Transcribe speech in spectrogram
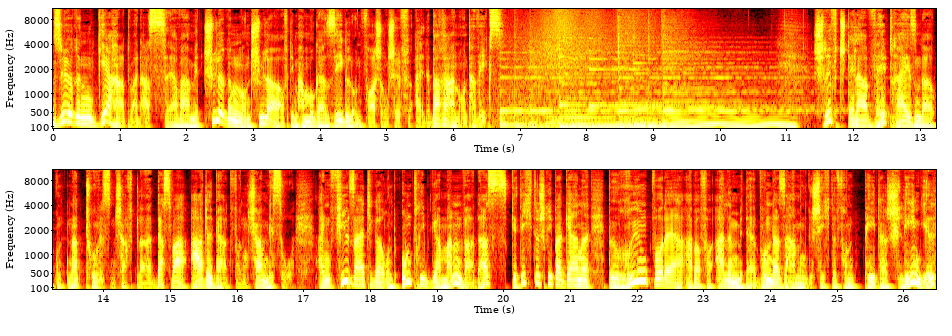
Sören Gerhard war das. Er war mit Schülerinnen und Schülern auf dem Hamburger Segel- und Forschungsschiff Aldebaran unterwegs. Schriftsteller, Weltreisender und Naturwissenschaftler. Das war Adelbert von Chamisso. Ein vielseitiger und umtriebiger Mann war das. Gedichte schrieb er gerne. Berühmt wurde er aber vor allem mit der wundersamen Geschichte von Peter Schlemiel.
